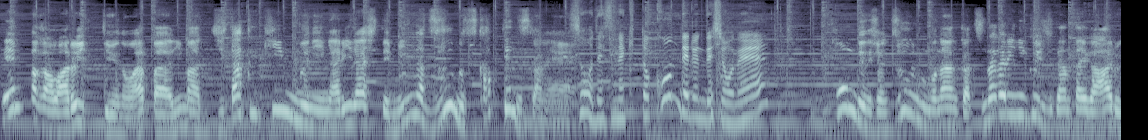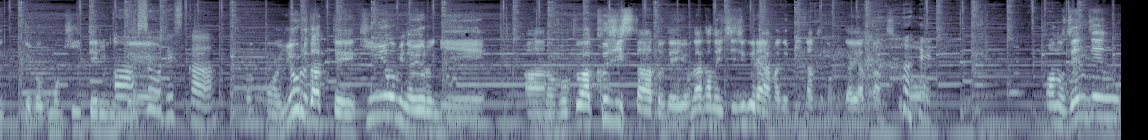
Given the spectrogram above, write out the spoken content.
電波が悪いっていうのはやっぱ今自宅勤務になりだしてみんな Zoom 使ってんですかねそうですねきっと混んでるんでしょうね混んでるでしょうね。 Zoom もなんか繋がりにくい時間帯があるって僕も聞いてるんで。あそうですか。もう夜だって金曜日の夜に、あの、僕は9時スタートで夜中の1時ぐらいまでみんなと飲み会やったんですけど、はい、あの、全然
